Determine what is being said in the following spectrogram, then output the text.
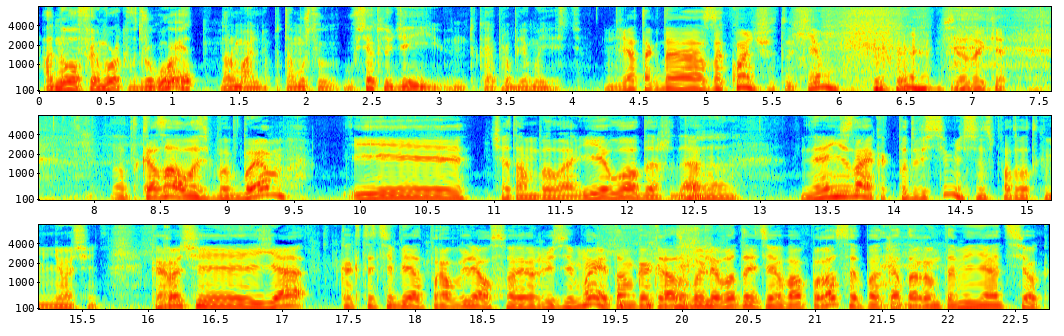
одного фреймворка в другой, это нормально, потому что у всех людей ну, такая проблема есть. Я тогда закончу эту тему все-таки. Вот, казалось бы, БЭМ и... Что там было? И Лодаш, да? Я не знаю, как подвести, мне сегодня с подводками не очень. Короче, я как-то тебе отправлял свое резюме, и там как раз были вот эти вопросы, по которым ты меня отсек.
